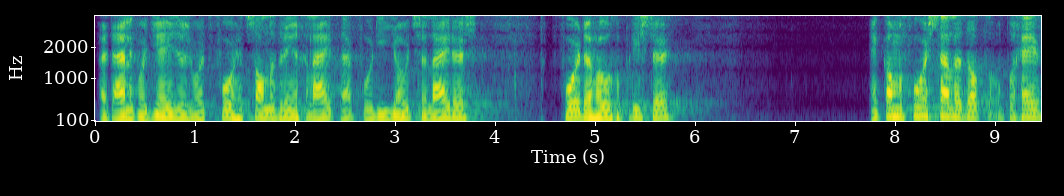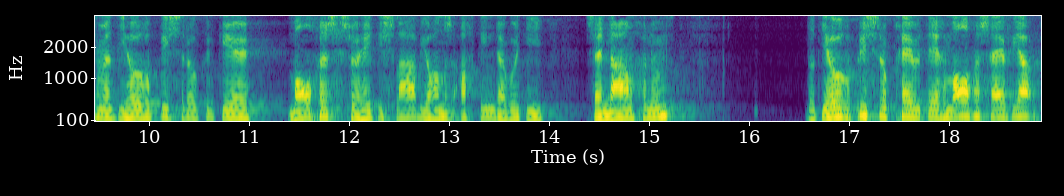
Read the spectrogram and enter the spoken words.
Uiteindelijk wordt Jezus wordt voor het Sanhedrin geleid, hè, voor die Joodse leiders, voor de hoge priester. En ik kan me voorstellen dat op een gegeven moment die hoge priester ook een keer Malchus, zo heet die slaaf, Johannes 18, daar wordt hij zijn naam genoemd. Dat die hoge priester op een gegeven moment tegen Malchus zei van ja,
